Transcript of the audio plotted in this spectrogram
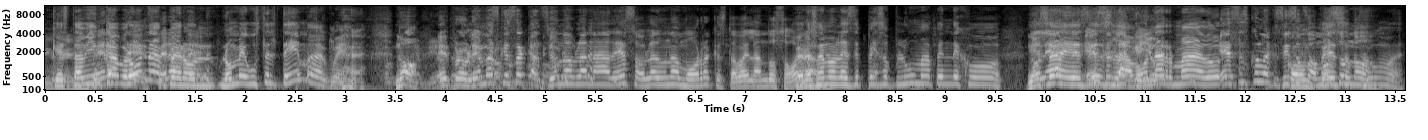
Sí, que está bien Espérate, cabrona, espérate. pero no me gusta el tema, güey. No, el problema es que esa canción no habla nada de eso, habla de una morra que está bailando sola. Pero esa no la es de peso pluma, pendejo. No esa hace- es es eslabón armado. Esa es con la que se hizo famoso, ¿no? pluma.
